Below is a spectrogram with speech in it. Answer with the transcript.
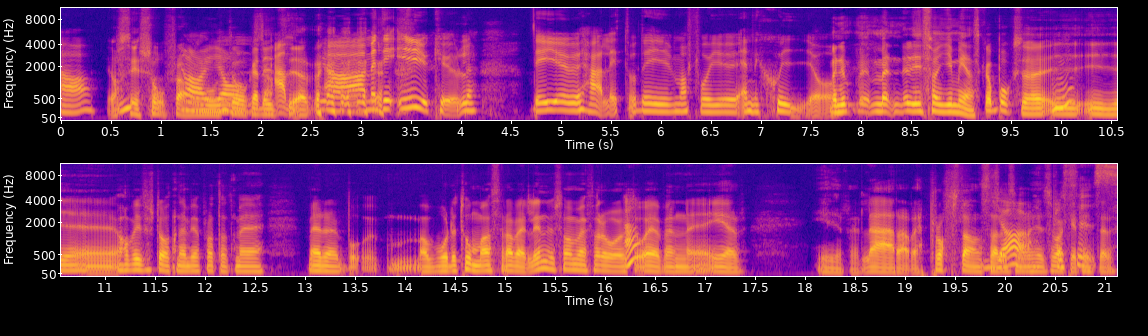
Ja. Jag ser så fram Ja, emot jag att åka dit Ja, igen. ja, men det är ju kul. Det är ju härligt och det är, ju- man får ju energi och... Men det, men det är sån gemenskap också Mm. i, i eh, har vi förstått när vi har pratat med, med ja, både Thomas Ravelli nu som var med förra året Ja. och även eh, er, er lärare, proffsdansare som det så vackert heter.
